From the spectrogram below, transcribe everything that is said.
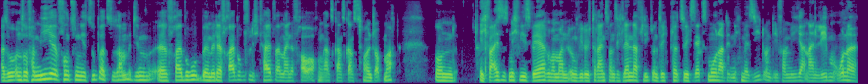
also unsere Familie funktioniert super zusammen mit dem äh, Freiberuf, mit der Freiberuflichkeit, weil meine Frau auch einen ganz, ganz, ganz tollen Job macht. Und ich weiß es nicht, wie es wäre, wenn man irgendwie durch 23 Länder fliegt und sich plötzlich sechs Monate nicht mehr sieht und die Familie an ein Leben ohne,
